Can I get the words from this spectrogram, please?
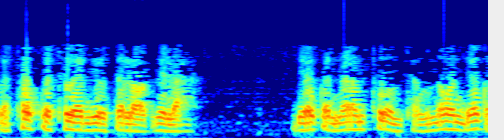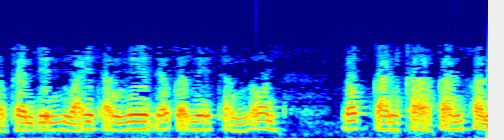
กระทบกระเทือนอยู่ตลอดเวลา เดี๋ยวก็น้ำท่วมทางโน้น เดี๋ยวก็แผ่นดินไหวทางนี้ เดี๋ยวก็มีทางโน้นรบกันฆ่ากันฟัน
